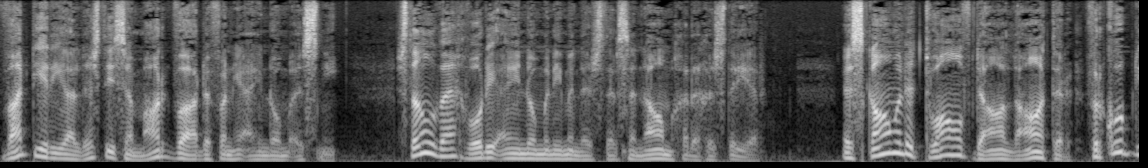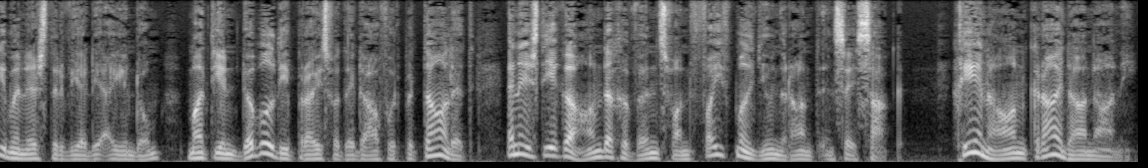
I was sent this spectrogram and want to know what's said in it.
wat die realistiese markwaarde van die eiendom is nie. Stilweg word die eiendom in die minister se naam geregistreer. 'n Skamele 12 dae later verkoop die minister weer die eiendom, maar teen dubbel die prys wat hy daarvoor betaal het, en hy steek 'n handige wins van 5 miljoen rand in sy sak. Geen haan kraai daarna nie.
